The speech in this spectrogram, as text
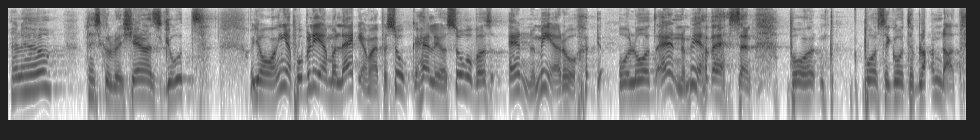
Eller hur? Det skulle väl kännas gott. Och jag har inga problem att lägga mig på socker heller. Jag sover ännu mer då och låter ännu mer väsen på, Påse gott och blandat.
